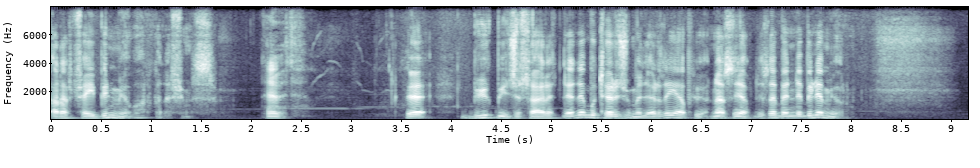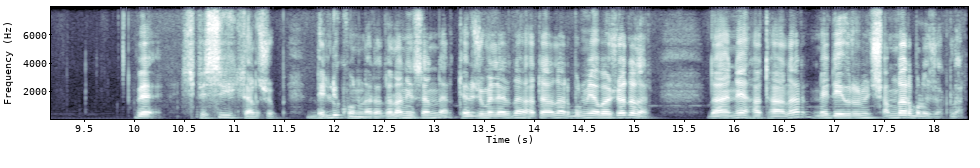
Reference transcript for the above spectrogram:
Arapçayı bilmiyor bu arkadaşımız. Evet. Ve büyük bir cesaretle de bu tercümeleri de yapıyor. Nasıl yaptıysa ben de bilemiyorum. Ve spesifik çalışıp belli konulara dalan insanlar tercümelerde hatalar bulmaya başladılar. Daha ne hatalar ne devrilmiş şamlar bulacaklar.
